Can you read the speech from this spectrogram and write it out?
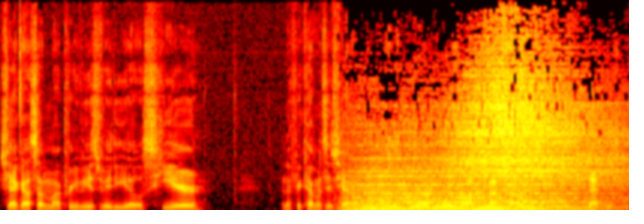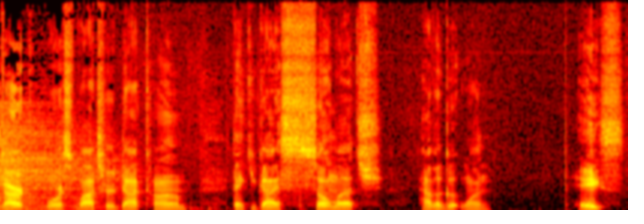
Check out some of my previous videos here. And if you're coming to the channel, that is dark horsewatcher.com. Thank you guys so much. Have a good one. Peace.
